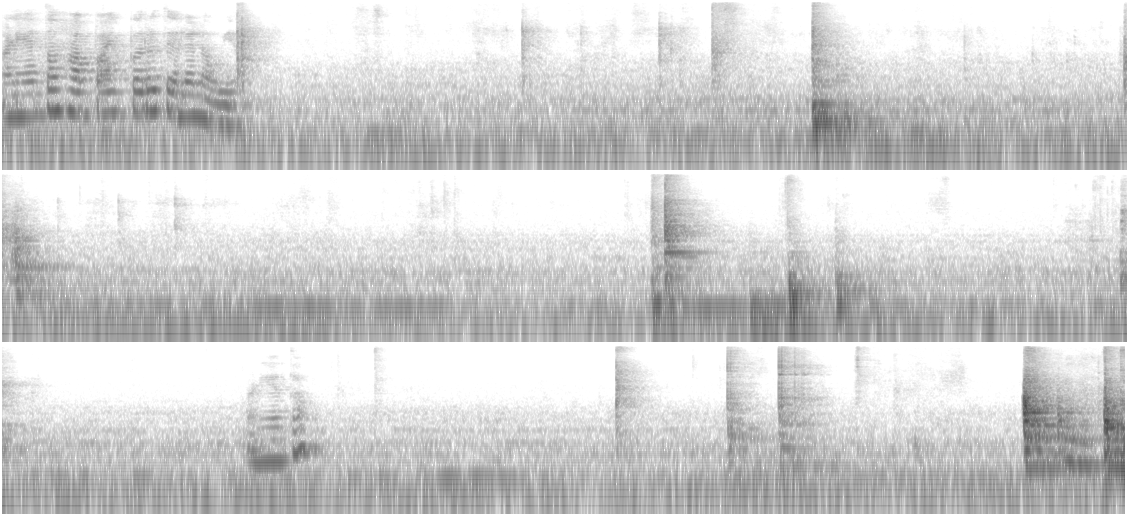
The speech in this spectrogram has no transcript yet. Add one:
आणि आता हा पाय परत याला लावूया आणि मी आता बघा.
